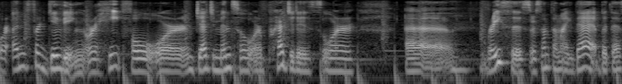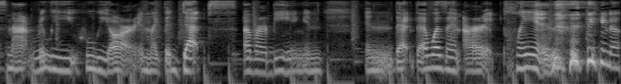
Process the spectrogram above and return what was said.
or unforgiving or hateful or judgmental or prejudiced or uh, racist or something like that, but that's not really who we are in like the depths of our being. And and that that wasn't our plan you know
